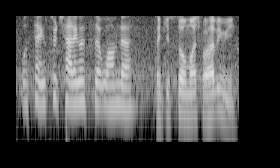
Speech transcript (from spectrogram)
Well, thanks for chatting with us at WAMDA. Thank you so much for having me.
